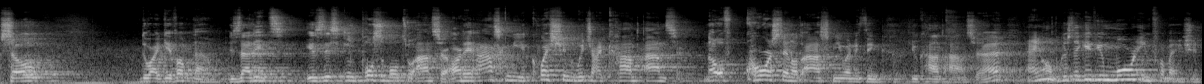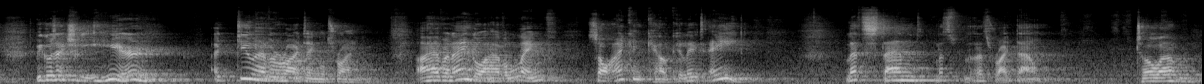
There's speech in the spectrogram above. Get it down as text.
So do I give up now? Is that it? Is this impossible to answer? Are they asking me a question which I can't answer? No, of course they're not asking you anything you can't answer. Eh? Hang on, because they give you more information. Because actually here, I do have a right angle triangle. I have an angle, I have a length, so I can calculate A. Let's stand, let's, let's write down. Toa,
